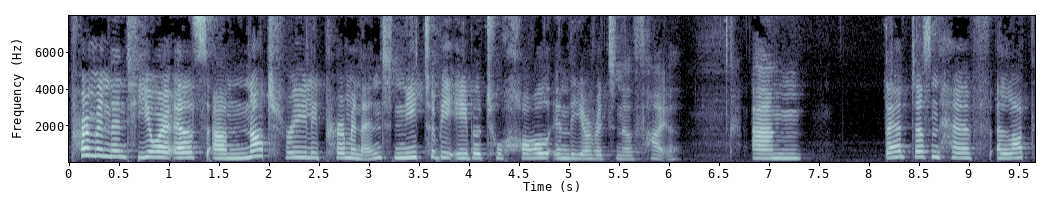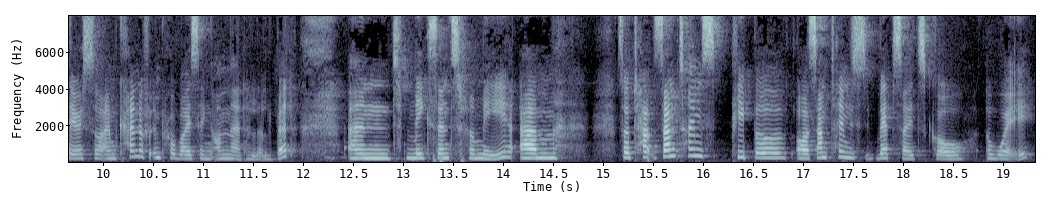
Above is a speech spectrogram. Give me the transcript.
permanent URLs are not really permanent, need to be able to haul in the original file. Um, that doesn't have a lot there, so I'm kind of improvising on that a little bit and makes sense for me. Um, so sometimes people or sometimes websites go away,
